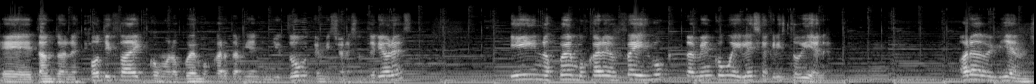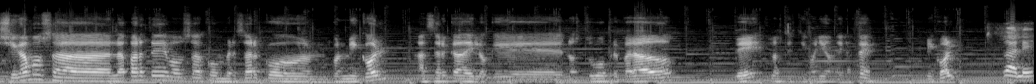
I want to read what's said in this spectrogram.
eh, tanto en Spotify como lo pueden buscar también en YouTube, emisiones anteriores. Y nos pueden buscar en Facebook también como Iglesia Cristo Viene. Ahora bien, llegamos a la parte, vamos a conversar con, con Nicole acerca de lo que nos tuvo preparado de los testimonios de la fe. Nicole. Dale,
